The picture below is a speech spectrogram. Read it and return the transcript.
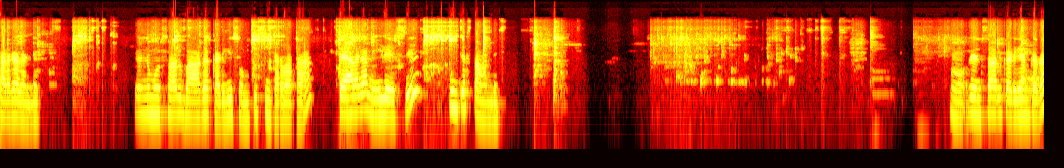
కడగాలండి. రెండు మూడు సార్లు బాగా కడిగి సొంపిసిన తర్వాత తేలగా నీళ్ళేసి ఉంచేస్తామండి. రెండు సార్లు కడిగాం కదా.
